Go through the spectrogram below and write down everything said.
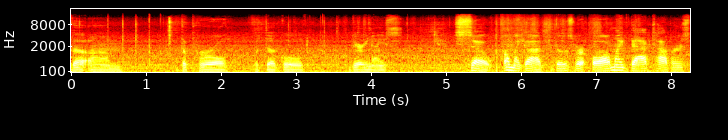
the, um, the pearl with the gold. Very nice. So, oh my god, those were all my bag toppers.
